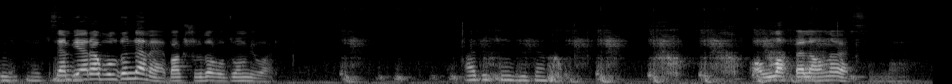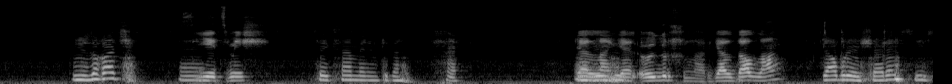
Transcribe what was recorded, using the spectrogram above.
gözükmeyecek. Sen bir ara buldun deme. Bak şurada o zombi var. Hadi ikimiz birden. Allah belanı versin be. Yüzde kaç? He, 70. 80 benimki de. Gel lan gel öldür şunları. Gel dal lan. Ya buraya şerefsiz.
